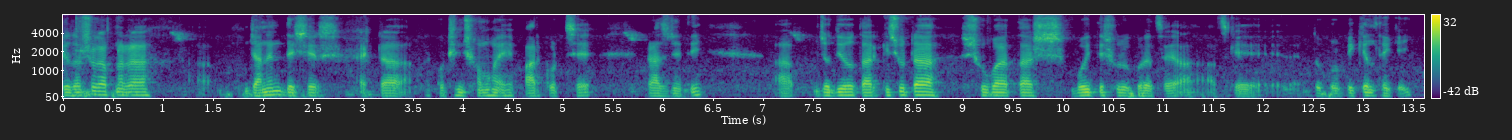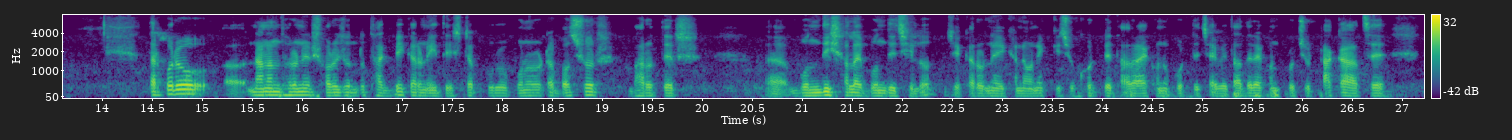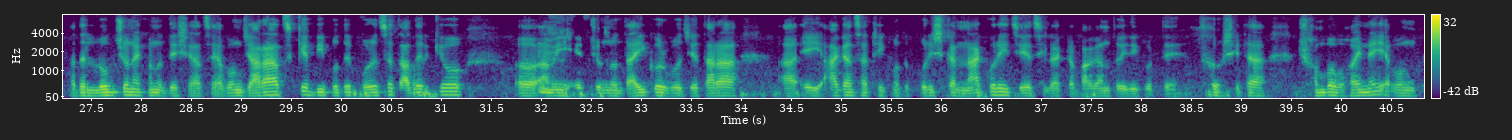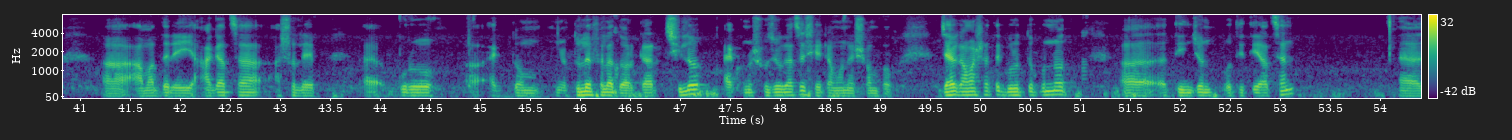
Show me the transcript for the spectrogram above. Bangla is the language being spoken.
প্রিয় দর্শক, আপনারা জানেন দেশের একটা কঠিন সময়ে পার করছে রাজনীতি। যদিও তার কিছুটা সুবাতাস বইতে শুরু করেছে আজকে দুপুর বিকেল থেকেই। তারপরেও নানান ধরনের ষড়যন্ত্র থাকবেই, কারণ এই দেশটা পুরো পনেরোটা বছর ভারতের বন্দিশালায় বন্দি ছিল। যে কারণে এখানে অনেক কিছু ঘটবে, তারা এখনও করতে চাইবে। তাদের এখন প্রচুর টাকা আছে। তাদের লোকজন এখনও দেশে আছে এবং যারা আজকে বিপদে পড়েছে তাদেরকেও আমি এর জন্য দায়ী করব যে তারা এই আগাছা ঠিকমতো পরিষ্কার না করেই চেয়েছিল একটা বাগান তৈরি করতে। তো সেটা সম্ভব হয় নাই এবং আমাদের এই আগাছা আসলে পুরো একদম তুলে ফেলা দরকার ছিল। এখনও সুযোগ আছে সেটা মনে সম্ভব। যাই হোক আমার সাথে গুরুত্বপূর্ণ তিনজন অতিথি আছেন।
